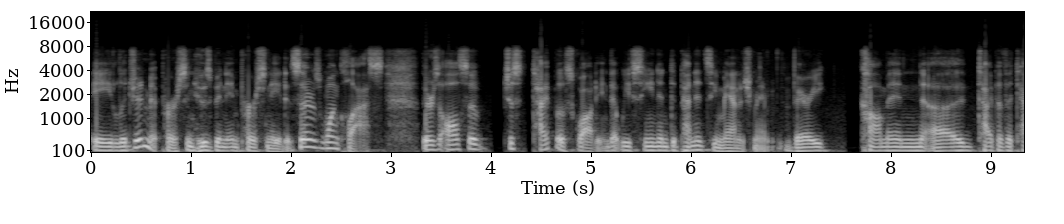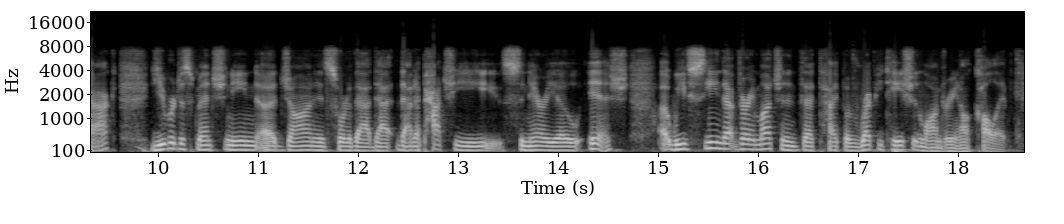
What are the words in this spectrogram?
a legitimate person who's been impersonated. So there's one class. There's also just typo squatting that we've seen in dependency management. Very common uh, type of attack. You were just mentioning, uh, John, is sort of that that that Apache scenario ish. Uh, we've seen that very much in that type of reputation laundering, I'll call it,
